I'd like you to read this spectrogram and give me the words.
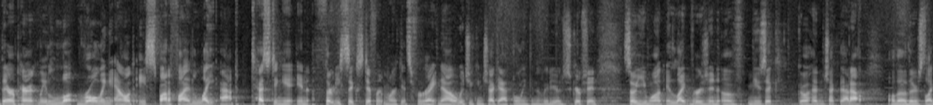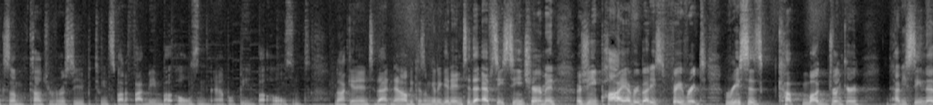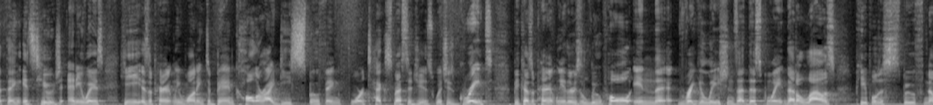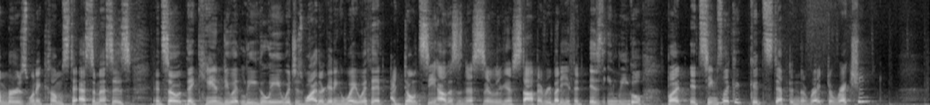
they're apparently rolling out a Spotify Lite app, testing it in 36 different markets for right now, which you can check at the link in the video description. So, you want a light version of music, go ahead and check that out. Although there's like some controversy between Spotify being buttholes and Apple being buttholes, and I'm not getting into that now because I'm going to get into the FCC chairman, Ajit Pai, everybody's favorite Reese's cup mug drinker have you seen that thing? It's huge. Anyways, he is apparently wanting to ban caller ID spoofing for text messages, which is great because apparently there's a loophole in the regulations at this point that allows people to spoof numbers when it comes to SMSs. And so they can do it legally, which is why they're getting away with it. I don't see how this is necessarily going to stop everybody if it is illegal, but it seems like a good step in the right direction.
